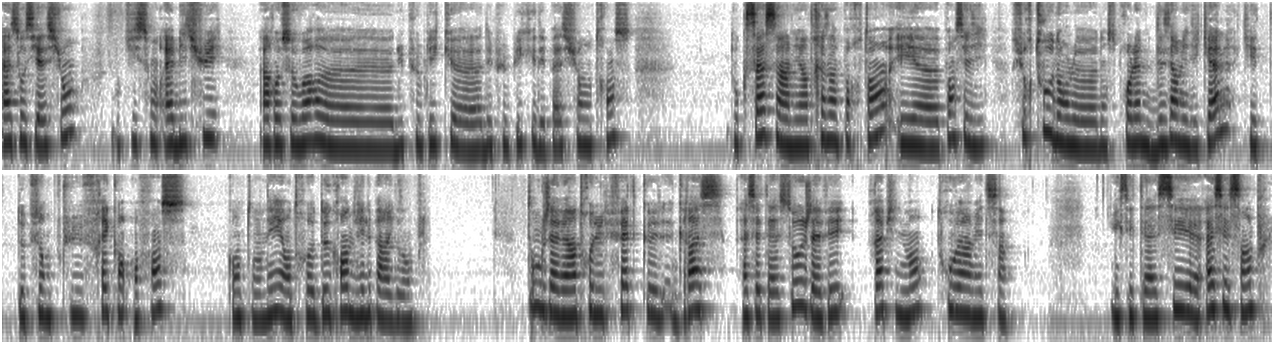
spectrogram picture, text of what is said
associations ou qui sont habitués à recevoir euh, du public, euh, des publics et des patients trans. Donc ça, c'est un lien très important et pensez-y. Surtout dans, le, dans ce problème de désert médical qui est de plus en plus fréquent en France quand on est entre deux grandes villes par exemple. Donc j'avais introduit le fait que grâce à cet assaut, j'avais rapidement trouvé un médecin. Et c'était assez, assez simple,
